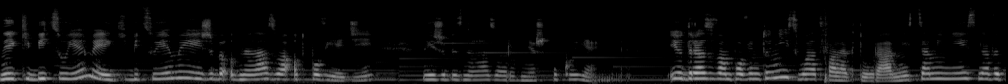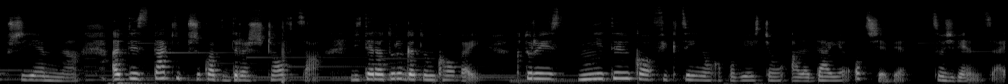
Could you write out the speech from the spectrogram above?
no i kibicujemy jej, kibicujemy jej, żeby odnalazła odpowiedzi, no i żeby znalazła również ukojenie. I od razu Wam powiem, to nie jest łatwa lektura, miejscami nie jest nawet przyjemna, ale to jest taki przykład dreszczowca, literatury gatunkowej, który jest nie tylko fikcyjną opowieścią, ale daje od siebie coś więcej.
